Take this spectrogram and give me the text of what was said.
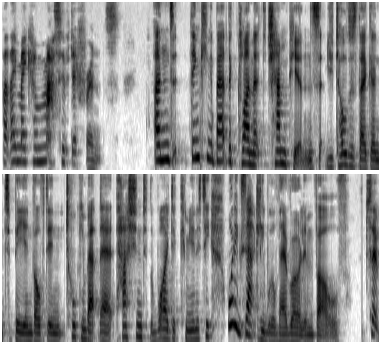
but they make a massive difference. And thinking about the climate champions, you told us they're going to be involved in talking about their passion to the wider community. What exactly will their role involve? So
